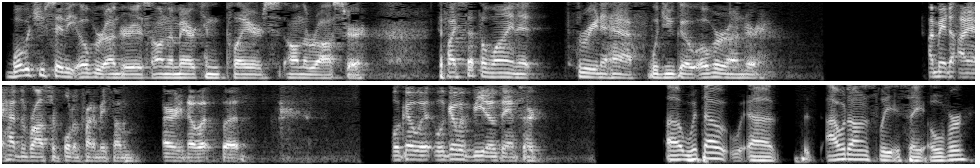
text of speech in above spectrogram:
what would you say the over under is on American players on the roster? If I set the line at three and a half, would you go over or under? I mean, I have the roster pulled in front of me, so I'm, I already know it. But we'll go with we'll go with Vito's answer. Uh, without, uh, I would honestly say over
